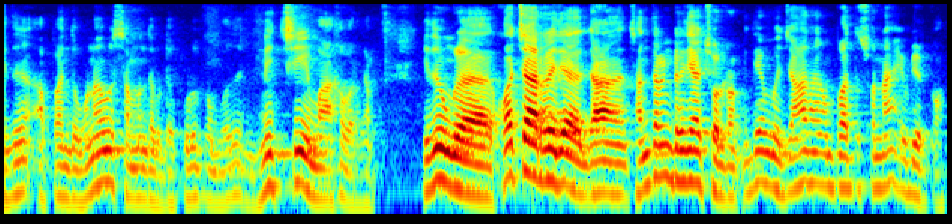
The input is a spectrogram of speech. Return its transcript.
இது அப்போ அந்த உணவு சம்மந்தப்பட்டு கொடுக்கும்போது நிச்சயமாக வருங்க இது உங்கள் கோச்சார் ரீதியாக ஜா சந்திரன் ரீதியாக சொல்கிறோம் இதே உங்கள் ஜாதகம் பார்த்து சொன்னால் எப்படி இருக்கும்?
